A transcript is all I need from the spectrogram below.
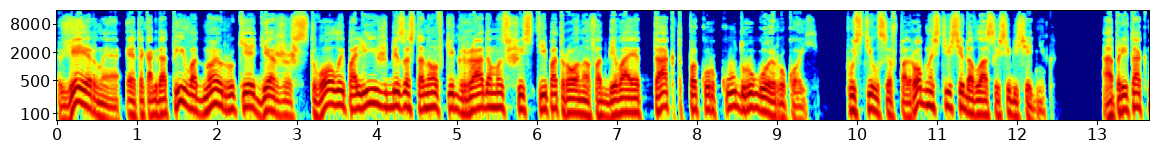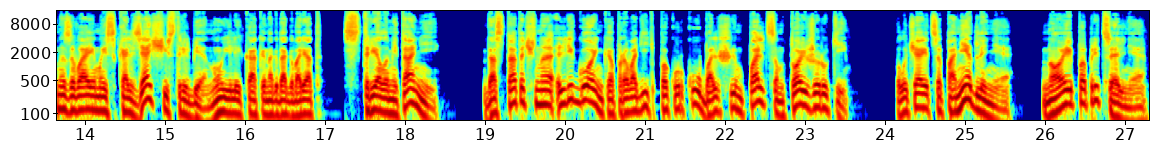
веерная — это когда ты в одной руке держишь ствол и палишь без остановки градом из шести патронов, отбивая такт по курку другой рукой пустился в подробности седовласый собеседник. А при так называемой скользящей стрельбе, ну или, как иногда говорят, стрелометании, достаточно легонько проводить по курку большим пальцем той же руки. Получается помедленнее, но и поприцельнее.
